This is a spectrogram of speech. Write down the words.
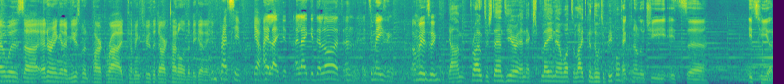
I was uh, entering an amusement park ride coming through the dark tunnel in the beginning. Impressive. Yeah. I like it. I like it a lot and it's amazing. Amazing. Yeah, I'm proud to stand here and explain uh, what the light can do to people. Technology, it's, uh, it's here.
